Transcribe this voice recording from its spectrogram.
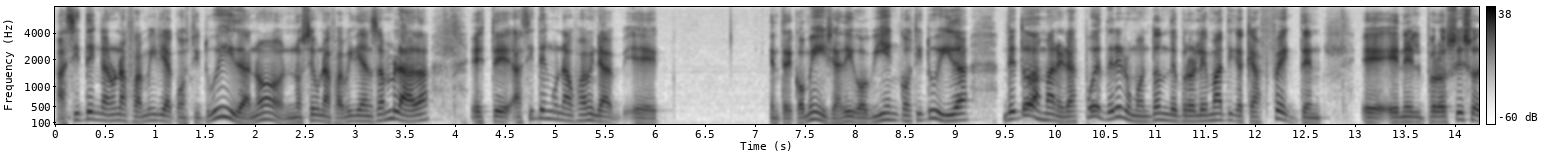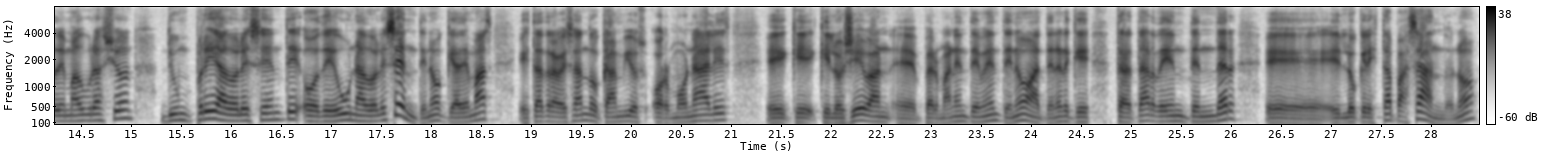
así tengan una familia constituida, ¿no? No sé, una familia ensamblada, este, así tengo una familia eh, entre comillas, digo, bien constituida, de todas maneras puede tener un montón de problemáticas que afecten eh, en el proceso de maduración de un preadolescente o de un adolescente, ¿no? que además está atravesando cambios hormonales eh, que, que, lo llevan eh, permanentemente ¿no? a tener que tratar de entender lo que le está pasando. ¿no?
